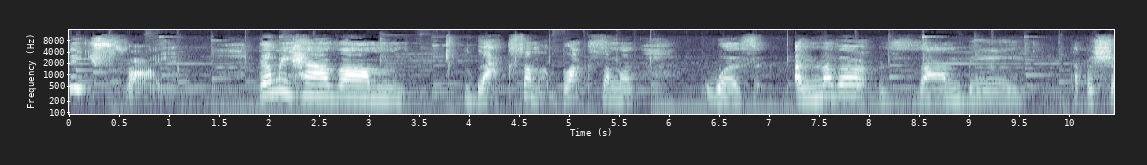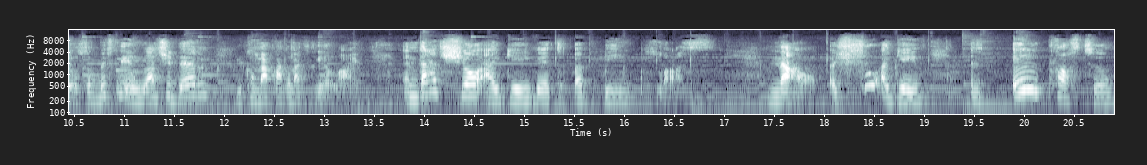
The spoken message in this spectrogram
They tried. Then we have um, Black Summer. Black Summer was another zombie type of show. So basically, once you're dead, you come back automatically alive. And that show, I gave it a B plus. Now, a show I gave an A plus to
